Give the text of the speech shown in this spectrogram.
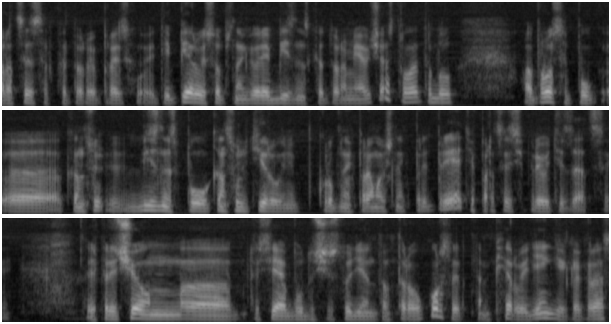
процессов, которые происходят. И первый, собственно говоря, бизнес, в котором я участвовал, это был вопросы по, э, консуль... бизнес по консультированию крупных промышленных предприятий в процессе приватизации. То есть, причем, э, то есть я, будучи студентом второго курса, это там первые деньги как раз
